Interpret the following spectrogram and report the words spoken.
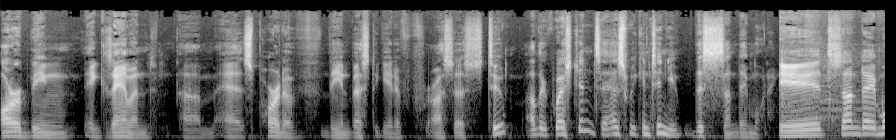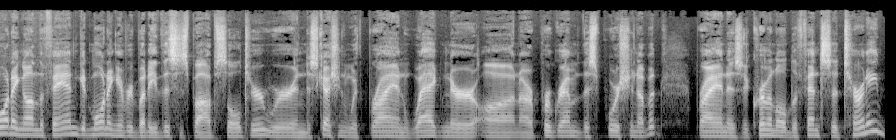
are being examined um, as part of the investigative process too. Other questions as we continue this Sunday morning. It's Sunday morning on the fan. Good morning, everybody. This is Bob Salter. We're in discussion with Brian Wagner on our program. This portion of it. Brian is a criminal defense attorney,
